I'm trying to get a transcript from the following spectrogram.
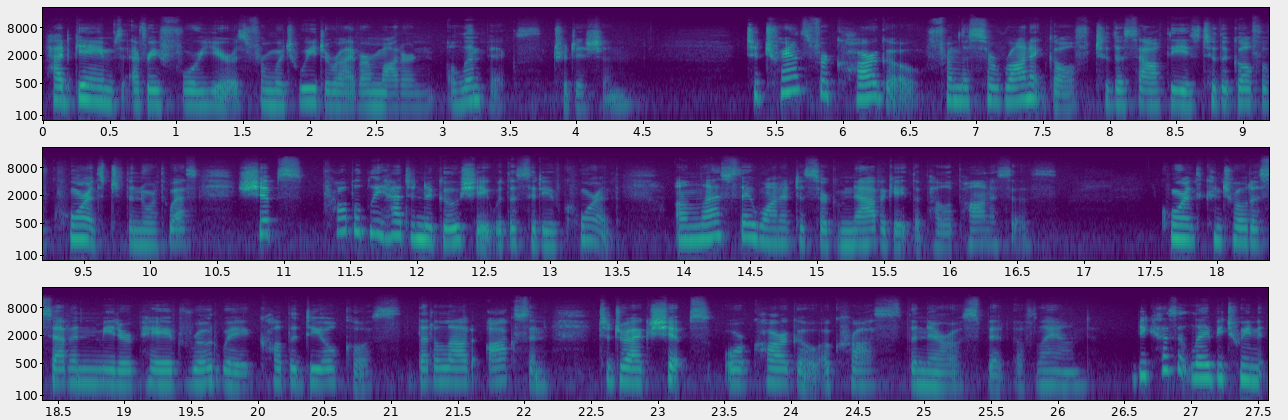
had games every four years, from which we derive our modern Olympics tradition. To transfer cargo from the Saronic Gulf to the southeast to the Gulf of Corinth to the northwest, ships probably had to negotiate with the city of Corinth unless they wanted to circumnavigate the Peloponnesus. Corinth controlled a seven meter paved roadway called the Diolkos that allowed oxen to drag ships or cargo across the narrow spit of land because it lay between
